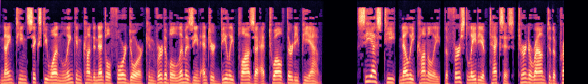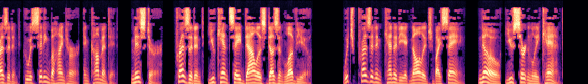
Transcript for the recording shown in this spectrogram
1961 Lincoln Continental four-door convertible limousine entered Dealey Plaza at 12:30 p.m. CST, Nellie Connally, the First Lady of Texas, turned around to the president, who was sitting behind her, and commented, Mr. President, you can't say Dallas doesn't love you, which President Kennedy acknowledged by saying, No, you certainly can't.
